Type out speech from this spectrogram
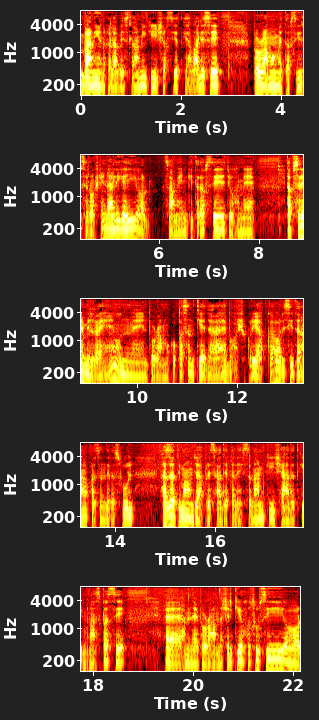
بانی انقلاب اسلامی کی شخصیت کے حوالے سے پروگراموں میں تفصیل سے روشنی ڈالی گئی اور سامعین کی طرف سے جو ہمیں تبصرے مل رہے ہیں ان میں، ان پروگراموں کو پسند کیا جا رہا ہے۔ بہت شکریہ آپ کا۔ اور اسی طرح فرزند رسول حضرت امام جعفر صادق علیہ السلام کی شہادت کی مناسبت سے ہم نے پروگرام نشر کیے خصوصی اور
